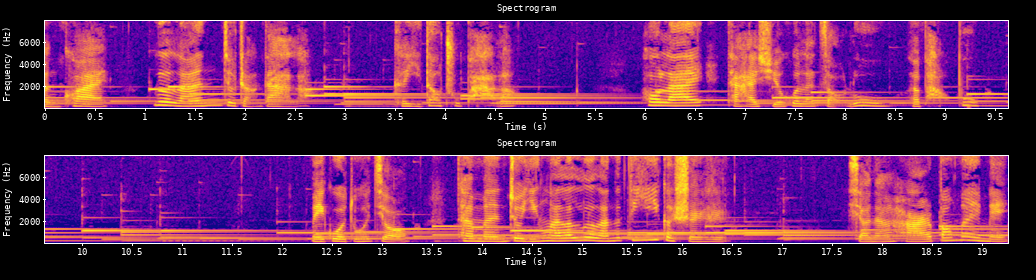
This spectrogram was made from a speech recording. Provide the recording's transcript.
很快，乐兰就长大了，可以到处爬了。后来，他还学会了走路和跑步。没过多久，他们就迎来了乐兰的第一个生日。小男孩帮妹妹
